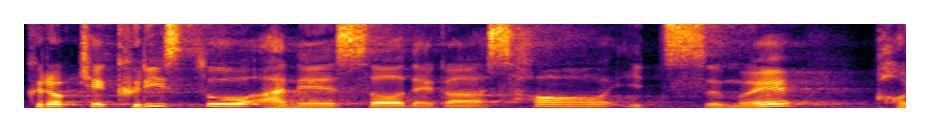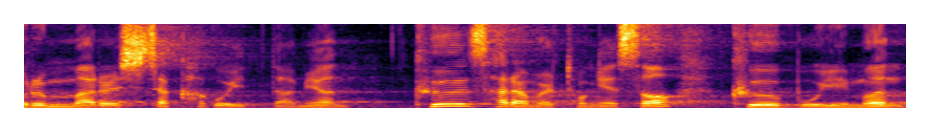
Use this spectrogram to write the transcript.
그렇게 그리스도 안에서 내가 서 있음을 걸음마를 시작하고 있다면 그 사람을 통해서 그 모임은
